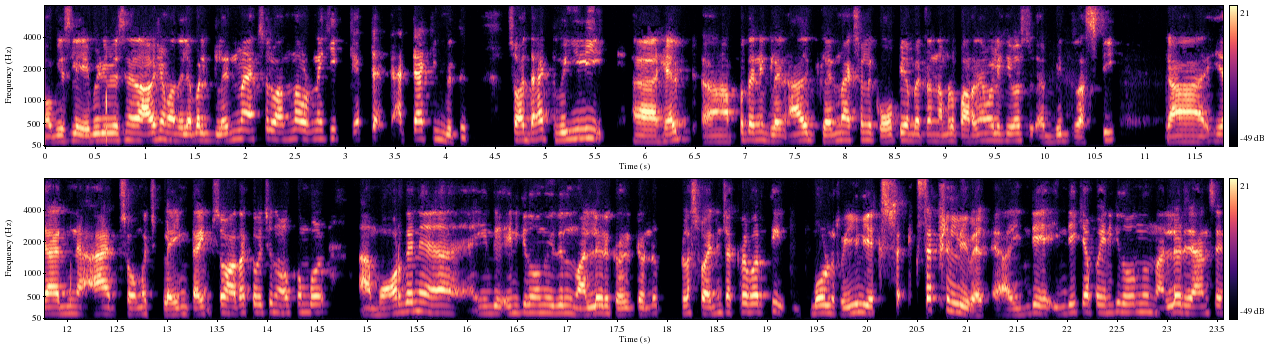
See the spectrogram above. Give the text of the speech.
ഓബിയസ്ലി എ ബി ഡിവിലിയേഴ്സിന് ആവശ്യം വന്നില്ല. ബട്ട് ഗ്ലെൻ മാക്സ്വൽ വന്ന ഉടനെ he kept attacking with so that really help അപ്പൊ തന്നെ ഗ്ലെൻ ആ ഗ്ലെൻ മാക്സ്വലിന് കോപ്പ് ചെയ്യാൻ പറ്റാൻ നമ്മൾ പറഞ്ഞ പോലെ he was bit rusty so much playing time so അതൊക്കെ വെച്ച് നോക്കുമ്പോൾ മോർഗന് എനിക്ക് തോന്നുന്നു ഇതിൽ നല്ലൊരു ക്രെഡിറ്റ് ഉണ്ട്. Plus Varun Chakravarthy bowl really exceptionally well India ഇന്ത്യയ്ക്ക് അപ്പൊ എനിക്ക് തോന്നുന്നു നല്ലൊരു ചാൻസ്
